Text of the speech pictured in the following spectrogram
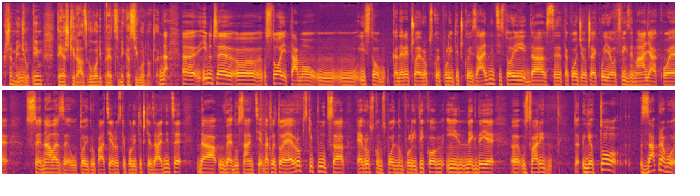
lakše, međutim, teški razgovori predsjednika sigurno očekuju. Da. E, inače, e, stoji tamo u isto, kada je reč o evropskoj političkoj zajednici, stoji da se također očekuje od svih zemalja koje se nalaze u toj grupaciji Evropske političke zajednice da uvedu sankcije. Dakle, to je evropski put sa evropskom spoljnom politikom i negde je, e, u stvari, je to zapravo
